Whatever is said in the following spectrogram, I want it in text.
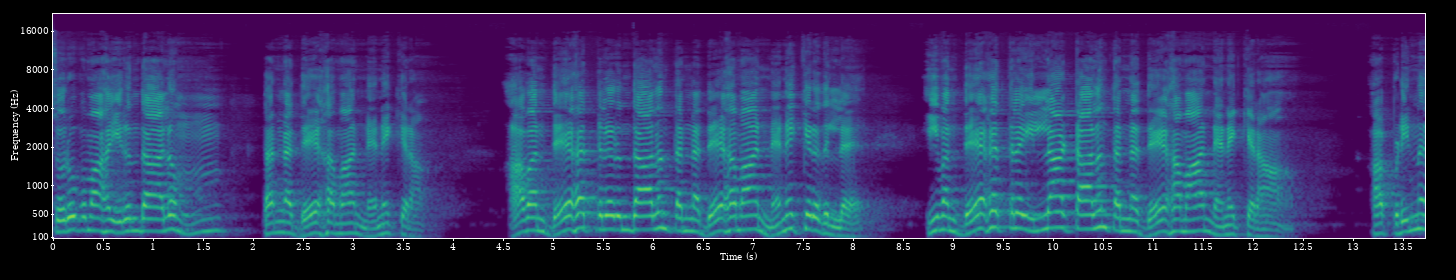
ஸ்வரூபமாக இருந்தாலும் தன்னை தேகமாக நினைக்கிறான். அவன் தேகத்தில் இருந்தாலும் தன்னை தேகமாக நினைக்கிறதில்ல. இவன் தேகத்தில் இல்லாட்டாலும் தன்னை தேகமாக நினைக்கிறான். அப்படின்னு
